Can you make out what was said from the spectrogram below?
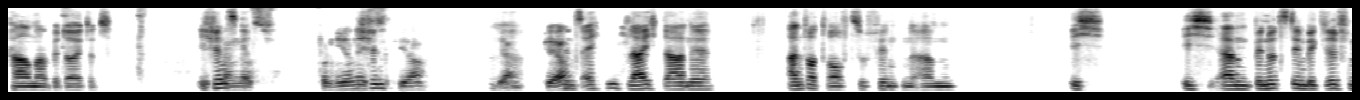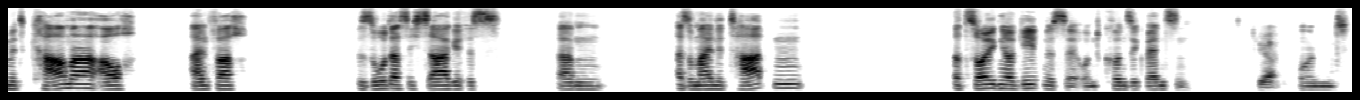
Karma bedeutet. Ich ich finde es, von hier ich nicht, finde, ja, ja, ja, ich finde es echt nicht leicht, da eine Antwort drauf zu finden. Ähm, ich ich ähm, benutze den Begriff mit Karma auch einfach so, dass ich sage, es, ähm, also meine Taten erzeugen Ergebnisse und Konsequenzen. ja, Und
